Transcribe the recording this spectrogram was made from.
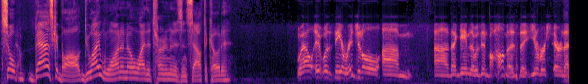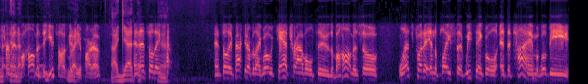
So yep. basketball, do I want to know why the tournament is in South Dakota? Well, it was the original. Um, uh, that game that was in Bahamas, the university or that and, tournament and, in Bahamas that Utah is going right. to be a part of. I get, and then so they, yeah. and so they pack it up like, well, we can't travel to the Bahamas, so let's put it in the place that we think will, at the time, will be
